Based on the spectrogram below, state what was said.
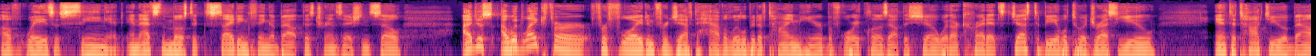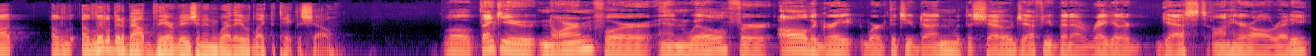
of ways of seeing it. And that's the most exciting thing about this transition. So I just I would like for for Floyd and for Jeff to have a little bit of time here before we close out the show with our credits, just to be able to address you and to talk to you about a, a little bit about their vision and where they would like to take the show. Well, thank you, Norm, for and Will for all the great work that you've done with the show. Jeff, you've been a regular guest on here already.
